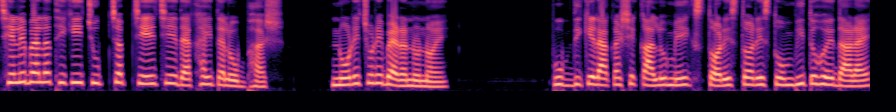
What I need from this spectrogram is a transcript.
ছেলেবেলা থেকেই চুপচাপ চেয়ে চেয়ে দেখাই তার অভ্যাস। নড়ে চড়ে বেড়ানো নয়। পূব দিকের আকাশে কালো মেঘ স্তরে স্তরে স্তম্ভিত হয়ে দাঁড়ায়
